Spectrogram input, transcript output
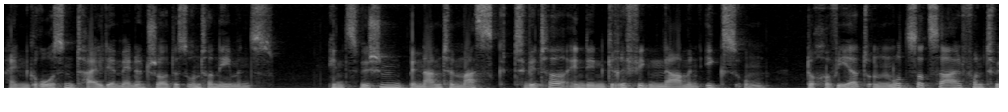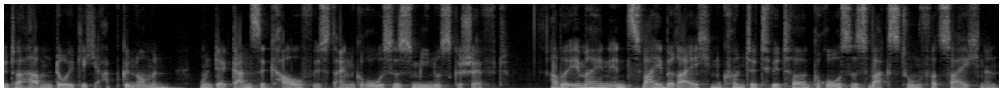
einen großen Teil der Manager des Unternehmens. Inzwischen benannte Musk Twitter in den griffigen Namen X um, doch Wert und Nutzerzahl von Twitter haben deutlich abgenommen und der ganze Kauf ist ein großes Minusgeschäft. Aber immerhin in zwei Bereichen konnte Twitter großes Wachstum verzeichnen.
